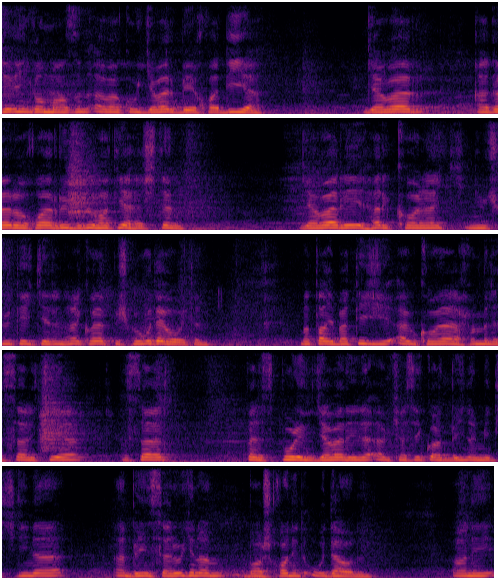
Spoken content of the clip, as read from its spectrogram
gerin gamazın eva ku gever beyhvadiye. Gever kadar o kwa rüb rühatiye heştin. Yavari her kolek nimçûtê kirin her kolek pişbûbû de ewîtin. Bi taybetî jî ev kolera hemil li ser kî ye li ser persporên gewerî re ev kesê e, ku em bêjin emîtkirîne em bêjin serokên em başkanî û dewinin. Anî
